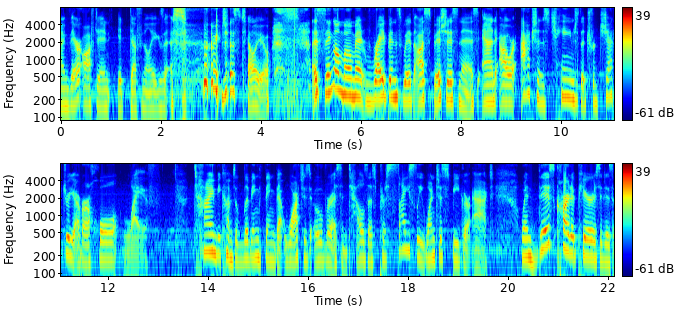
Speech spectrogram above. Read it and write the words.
I'm there often. It definitely exists. Let me just tell you. A single moment ripens with auspiciousness, and our actions change the trajectory of our whole life. Time becomes a living thing that watches over us and tells us precisely when to speak or act. When this card appears, it is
